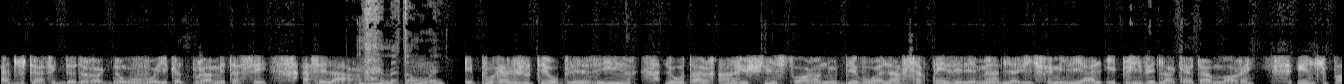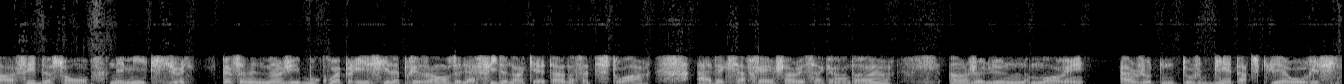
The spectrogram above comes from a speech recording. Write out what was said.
à du trafic de drogue. Donc, vous voyez que le programme est assez, assez large. Mettons, oui. Et pour ajouter au plaisir, l'auteur enrichit l'histoire en nous dévoilant certains éléments de la vie familiale et privée de l'enquêteur Morin et du passé de son ami écrivain. Personnellement, j'ai beaucoup apprécié la présence de la fille de l'enquêteur dans cette histoire, avec sa fraîcheur et sa grandeur. Angeline Morin ajoute une touche bien particulière au récit.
